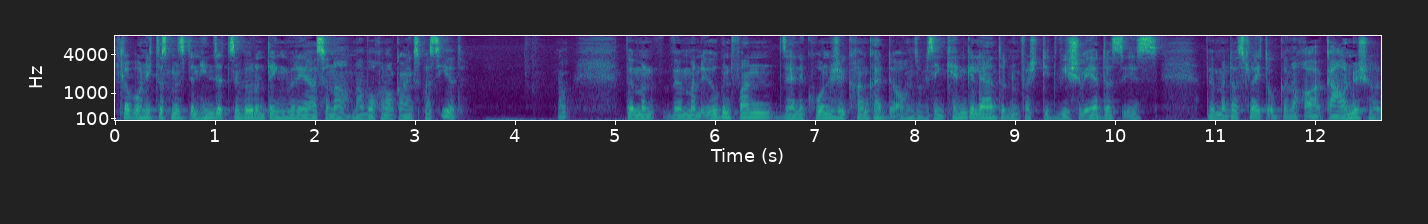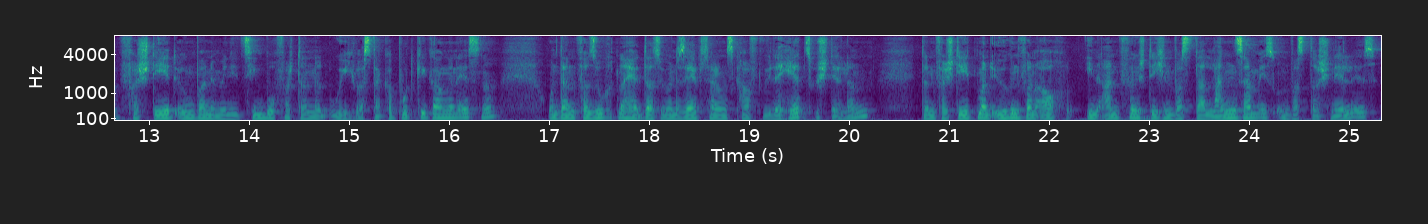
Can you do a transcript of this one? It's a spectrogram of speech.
Ich glaube auch nicht, dass man sich dann hinsetzen würde und denken würde, ja, ist ja nach einer Woche noch gar nichts passiert. Ne? Wenn, man, wenn man irgendwann seine chronische Krankheit auch so ein bisschen kennengelernt hat und versteht, wie schwer das ist, wenn man das vielleicht auch noch organisch versteht, irgendwann im Medizinbuch verstanden hat, ui, was da kaputt gegangen ist, ne? und dann versucht nachher das über eine Selbstheilungskraft wiederherzustellen, dann versteht man irgendwann auch in Anführungsstrichen, was da langsam ist und was da schnell ist.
